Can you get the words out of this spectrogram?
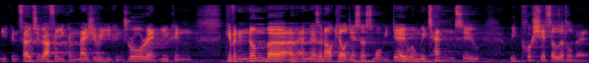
you can photograph it, you can measure it, you can draw it, you can give it a number, and, and as an archaeologist, that's what we do, and we tend to, we push it a little bit.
